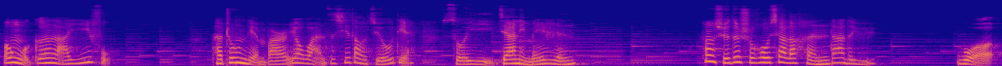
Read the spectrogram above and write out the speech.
帮我哥拿衣服，他重点班要晚自习到九点，所以家里没人。放学的时候下了很大的雨，我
